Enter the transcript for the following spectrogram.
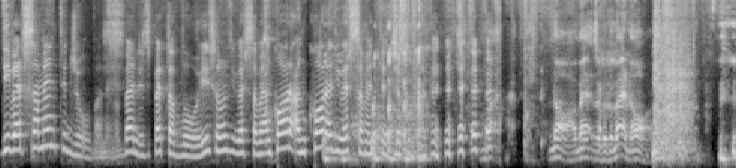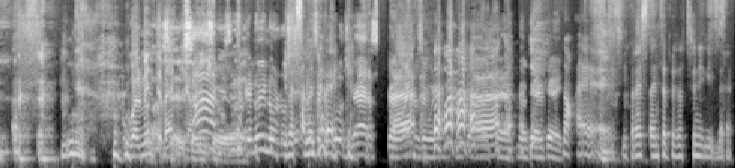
diversamente giovane, va bene, rispetto a voi, sono diversamente, ancora, ancora diversamente giovane. No, a me, secondo me no. Ugualmente Ah, sì, vecchia. sì. ah, nel senso che noi non lo siamo solo diversi, cioè, noi non siamo neanche- ok, ok. No, eh, eh, si presta a interpretazioni libere.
